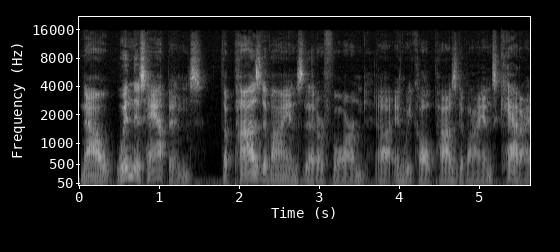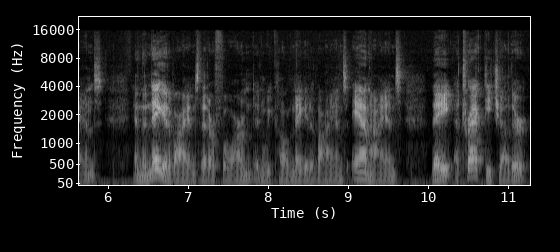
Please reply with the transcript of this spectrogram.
Now, when this happens, the positive ions that are formed, uh, and we call positive ions cations, and the negative ions that are formed, and we call negative ions anions, they attract each other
